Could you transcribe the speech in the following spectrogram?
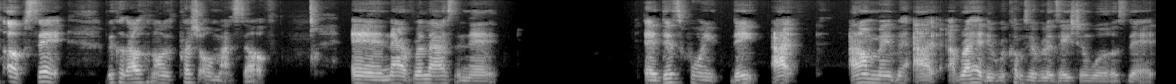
upset because I was putting all this pressure on myself. And not realizing that at this point, they, I, I don't maybe, I, what I had to come to the realization was that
